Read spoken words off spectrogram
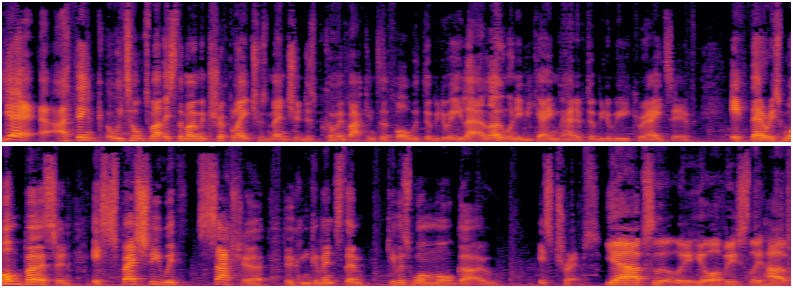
yeah, I think we talked about this the moment Triple H was mentioned as coming back into the fold with WWE, let alone when he became head of WWE Creative. If there is one person, especially with Sasha, who can convince them, give us one more go, it's Trips. Yeah, absolutely. He'll obviously have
